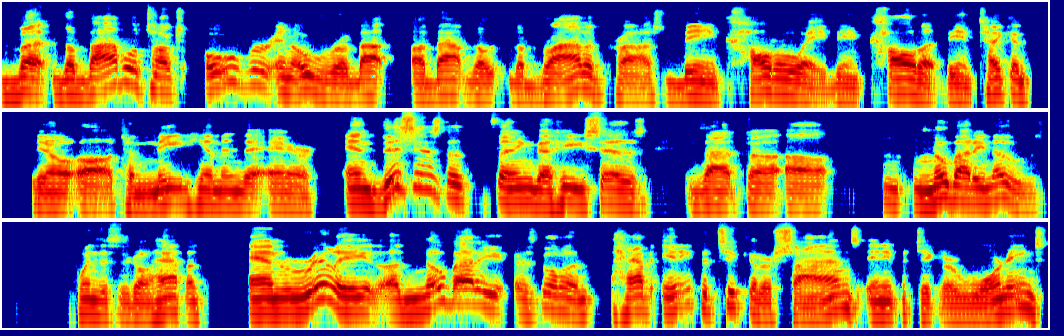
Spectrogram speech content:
But the Bible talks over and over about about the, the bride of Christ being caught away, being caught up, being taken, you know, uh, to meet Him in the air. And this is the thing that He says that uh, uh nobody knows when this is going to happen. And really, uh, nobody is going to have any particular signs, any particular warnings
